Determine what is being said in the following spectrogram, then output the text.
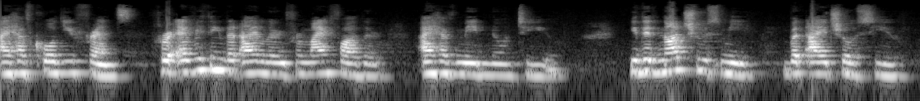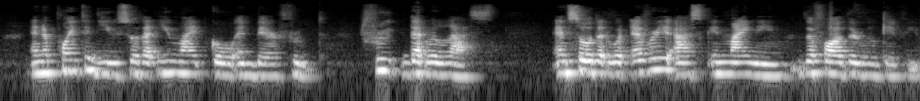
I have called you friends, for everything that I learned from my Father I have made known to you. You did not choose me, but I chose you and appointed you so that you might go and bear fruit, fruit that will last, and so that whatever you ask in my name, the Father will give you.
